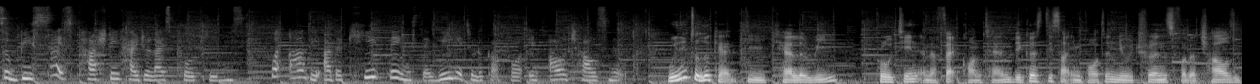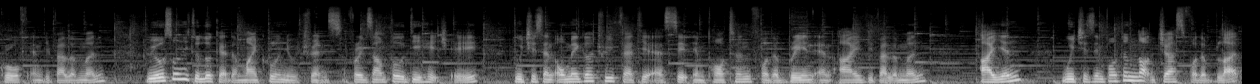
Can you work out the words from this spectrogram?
So besides partially hydrolyzed proteins, what are the other key things that we need to look out for in our child's milk? We need to look at the calorie, protein and the fat content because these are important nutrients for the child's growth and development. We also need to look at the micronutrients, for example DHA, which is an omega-3 fatty acid important for the brain and eye development, iron, which is important not just for the blood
